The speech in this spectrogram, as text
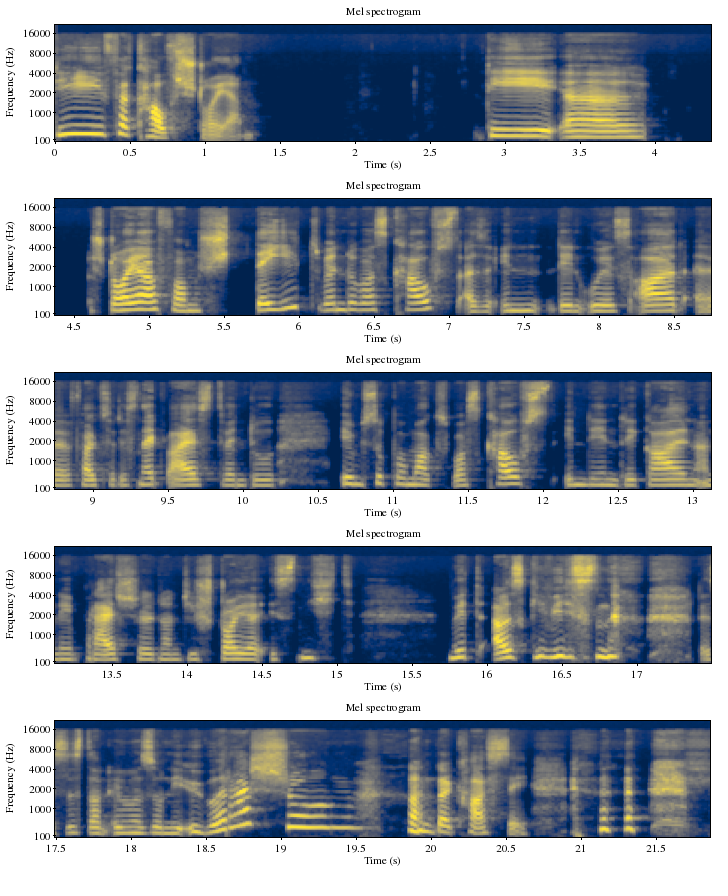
Die Verkaufssteuer. Die, äh Steuer vom State, wenn du was kaufst. Also, in den USA, äh, falls du das nicht weißt, wenn du im Supermarkt was kaufst, in den Regalen an den Preisschildern, die Steuer ist nicht mit ausgewiesen. Das ist dann immer so 'ne Überraschung an der Kasse.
